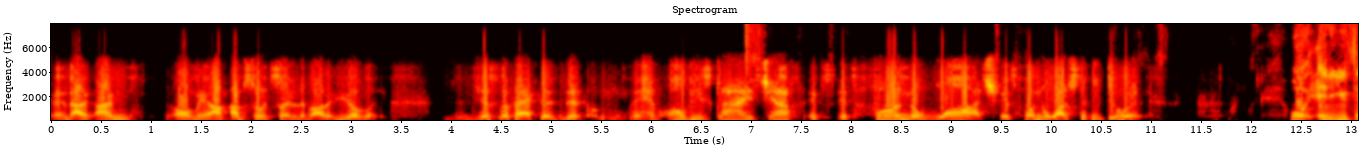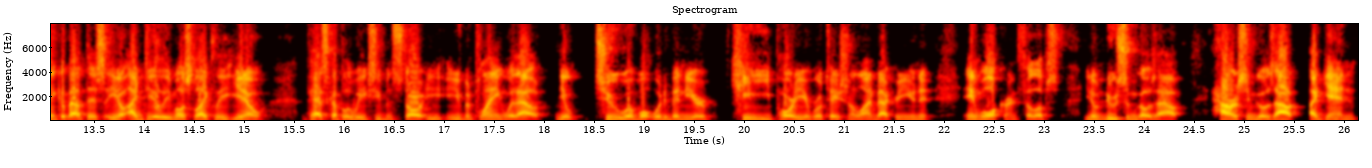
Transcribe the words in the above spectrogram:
and I, I'm oh man, I'm, I'm so excited about it. You know, just the fact that, that they have all these guys, Jeff. It's it's fun to watch. It's fun to watch them do it. Well, and you think about this, you know, ideally, most likely, you know, the past couple of weeks you've been start you've been playing without you know two of what would have been your key part of your rotational linebacker unit in Walker and Phillips. You know, Newsome goes out, Harrison goes out again,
